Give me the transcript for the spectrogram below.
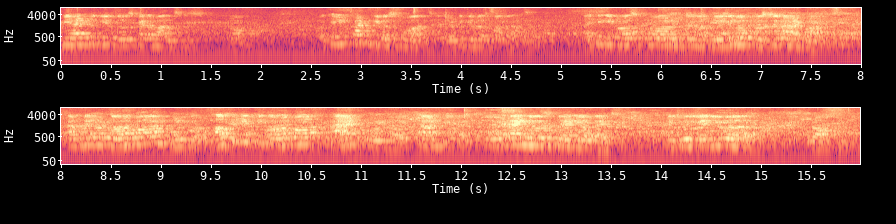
We had to give those kind of answers wrong. Okay, you can't give us two answers. You have to give us one answer. I think it was for the Museum of Christian Art once. Somebody wrote Dona Paula, Old Goa. How can it be Dona Paula and Old Goa? It can't be right. So you're trying to spread your bets, which will get you a wrong.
